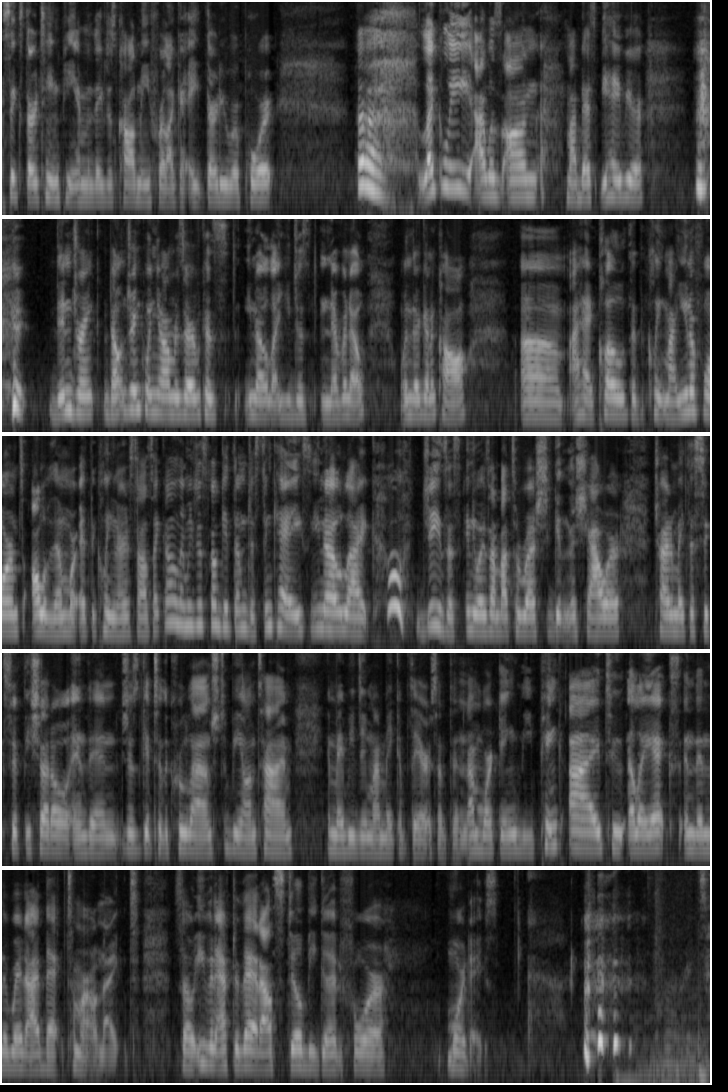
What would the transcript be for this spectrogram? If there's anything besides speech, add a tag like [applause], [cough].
6:13 p.m. and they just called me for like an 8:30 report. [sighs] luckily, I was on my best behavior. [laughs] Didn't drink. Don't drink when you're on reserve because, you know, like you just never know when they're going to call. Um, I had clothes at the clean, my uniforms, all of them were at the cleaner. So I was like, oh, let me just go get them just in case, you know, like, whew, Jesus. Anyways, I'm about to rush, to get in the shower, try to make the 650 shuttle, and then just get to the crew lounge to be on time and maybe do my makeup there or something. I'm working the pink eye to LAX and then the red eye back tomorrow night. So even after that, I'll still be good for more days. [laughs] All right,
